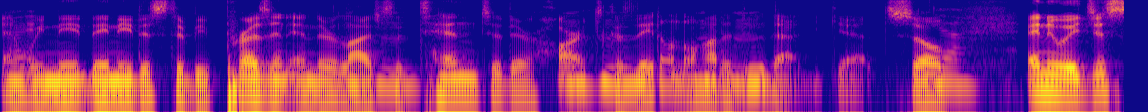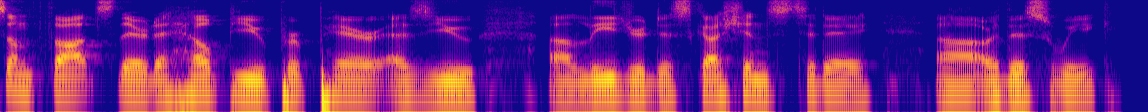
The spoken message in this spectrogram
And right. we need they need us to be present in their lives mm-hmm. to tend to their hearts because mm-hmm. they don't know how to do mm-hmm. that yet. So yeah. anyway, just some thoughts there to help you prepare as you uh, lead your discussions today uh, or this week.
